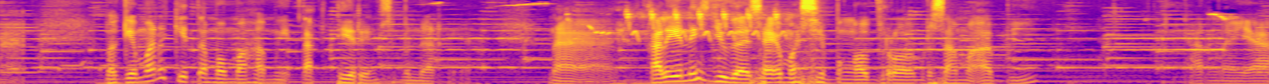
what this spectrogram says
Nah, bagaimana kita memahami takdir yang sebenarnya? Nah, kali ini juga saya masih mengobrol bersama Abi, karena ya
